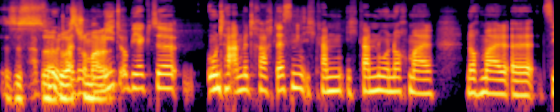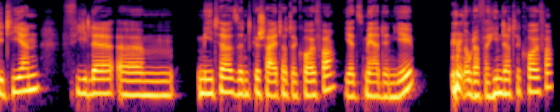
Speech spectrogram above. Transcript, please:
es ist, äh, Absolut. du hast also schon mal. Mietobjekte unter Anbetracht dessen, ich kann, ich kann nur noch mal, noch mal äh, zitieren, viele ähm, Mieter sind gescheiterte Käufer, jetzt mehr denn je, oder verhinderte Käufer.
